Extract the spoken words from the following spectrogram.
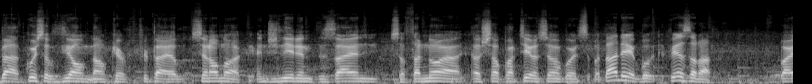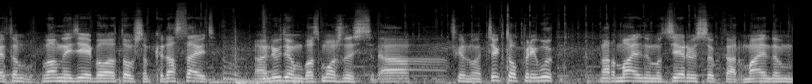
да, пусть он сделан нам как в все равно инженеринг, дизайн, все остальное, штаб-квартира, все будет в Италии, будет без зарад. Поэтому главная идея была в том, чтобы предоставить а, людям возможность, а, скажем те, кто привык к нормальному сервису, к нормальным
